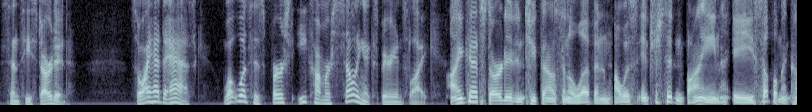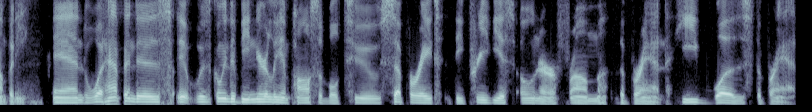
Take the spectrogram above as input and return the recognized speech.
since he started. So I had to ask, what was his first e commerce selling experience like? I got started in 2011. I was interested in buying a supplement company. And what happened is it was going to be nearly impossible to separate the previous owner from the brand. He was the brand.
